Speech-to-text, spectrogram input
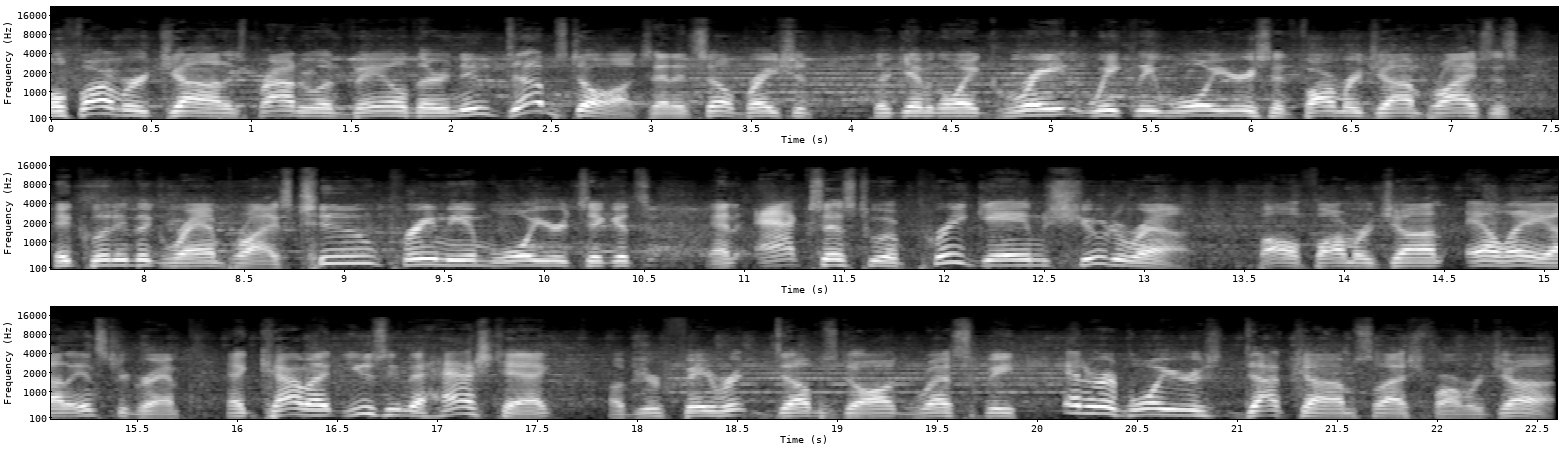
Well, Farmer John is proud to unveil their new Dubs dogs, and in celebration, they're giving away great weekly Warriors and Farmer John prizes, including the grand prize two premium Warrior tickets and access to a pregame shoot around. Follow Farmer John LA on Instagram and comment using the hashtag of your favorite Dubs dog recipe. Enter at warriors.com slash Farmer John.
